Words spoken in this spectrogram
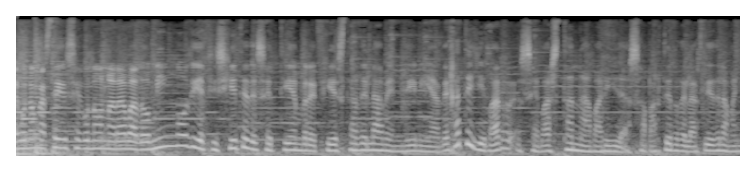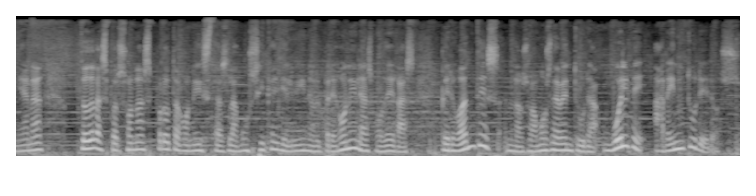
Egunon Gasteiz, Egunon Araba, domingo 17 de septiembre, fiesta de la vendimia. Déjate llevar, se bastan avaridas. A partir de las 10 de la mañana, todas las personas protagonistas, la música y el vino, el pregón y las bodegas. Pero antes nos vamos de aventura. Vuelve Aventureros.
